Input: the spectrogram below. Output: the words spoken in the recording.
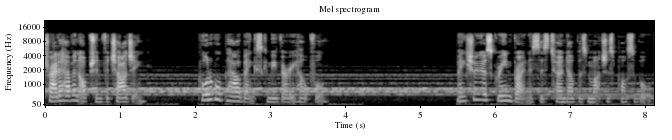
try to have an option for charging. Portable power banks can be very helpful, Make sure your screen brightness is turned up as much as possible,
